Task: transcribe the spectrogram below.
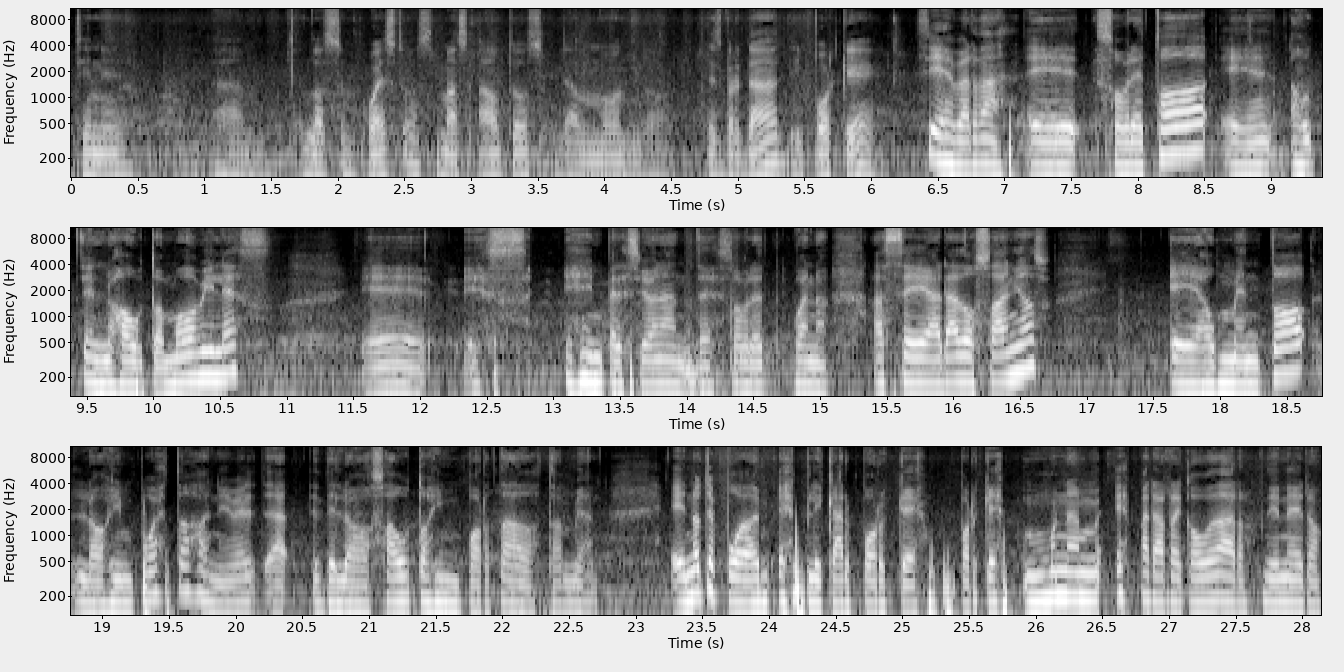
tiene um, los impuestos más altos del mundo. ¿Es verdad? ¿Y por qué? sí es verdad, Eh, sobre todo eh, en los automóviles eh, es, es impresionante, sobre, bueno, hace hará dos años eh, aumentó los impuestos a nivel de, de los autos importados también. Eh, no te puedo em- explicar por qué, porque es, una, es para recaudar dinero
